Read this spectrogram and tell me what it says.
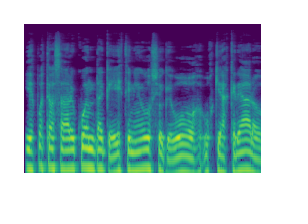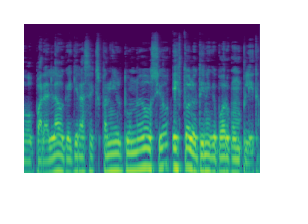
y después te vas a dar cuenta que este negocio que vos, quieras crear o para el lado que quieras expandir tu negocio, esto lo tiene que poder cumplir.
